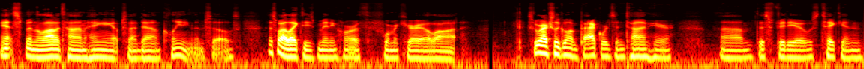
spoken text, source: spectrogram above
ants spend a lot of time hanging upside down cleaning themselves. That's why I like these mini hearth formicaria a lot. So we're actually going backwards in time here. Um, this video was taken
